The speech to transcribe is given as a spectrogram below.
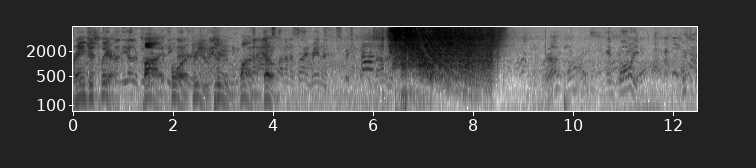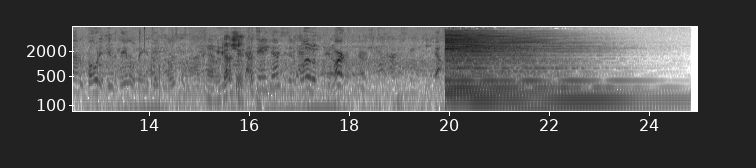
Range is clear. Five, four, three, two, one, go. and bowed it. Pushed it down and bowed it in the payload bay and taped the nose cone on. And we've got a chute. Got a Danny Dempsey's in a flew. It worked.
